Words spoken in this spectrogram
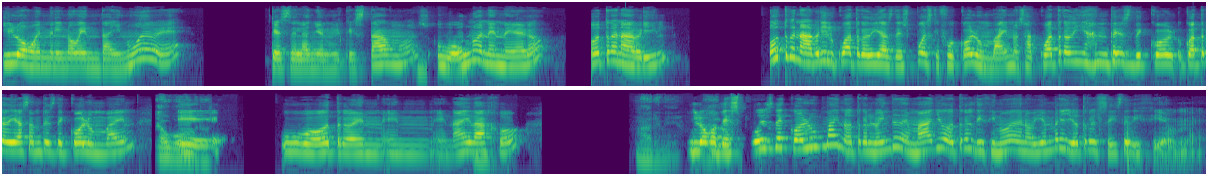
Y luego en el 99, que es el año en el que estamos, hubo uno en enero, otro en abril, otro en abril cuatro días después, que fue Columbine, o sea, cuatro días antes de, Col- cuatro días antes de Columbine, eh. Hubo otro en, en, en Idaho. Madre mía. Y luego después de Columbine, otro el 20 de mayo, otro el 19 de noviembre y otro el 6 de diciembre.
